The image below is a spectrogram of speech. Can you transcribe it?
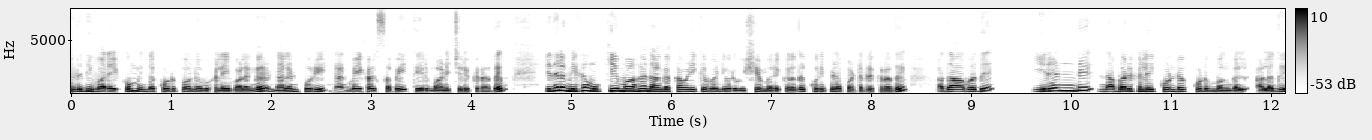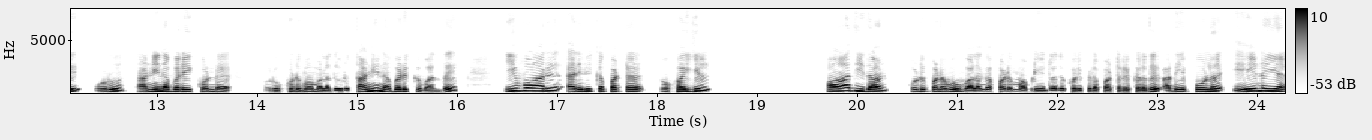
இறுதி வரைக்கும் இந்த கொடுப்பனவுகளை வழங்க நலன்புரி நன்மைகள் சபை தீர்மானிச்சிருக்கிறது. இதுல மிக முக்கியமாக நாங்க கவனிக்க வேண்டிய ஒரு விஷயம் இருக்கிறது குறிப்பிடப்பட்டிருக்கிறது. அதாவது இரண்டு நபர்களை கொண்ட குடும்பங்கள் அல்லது ஒரு தனிநபரை கொண்ட ஒரு குடும்பம் அல்லது ஒரு தனி நபருக்கு வந்து இவ்வாறு அறிவிக்கப்பட்ட தொகையில் பாதிதான் கொடுப்பனவு வழங்கப்படும் அப்படின்றது குறிப்பிடப்பட்டிருக்கிறது. அதே போல ஏனைய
